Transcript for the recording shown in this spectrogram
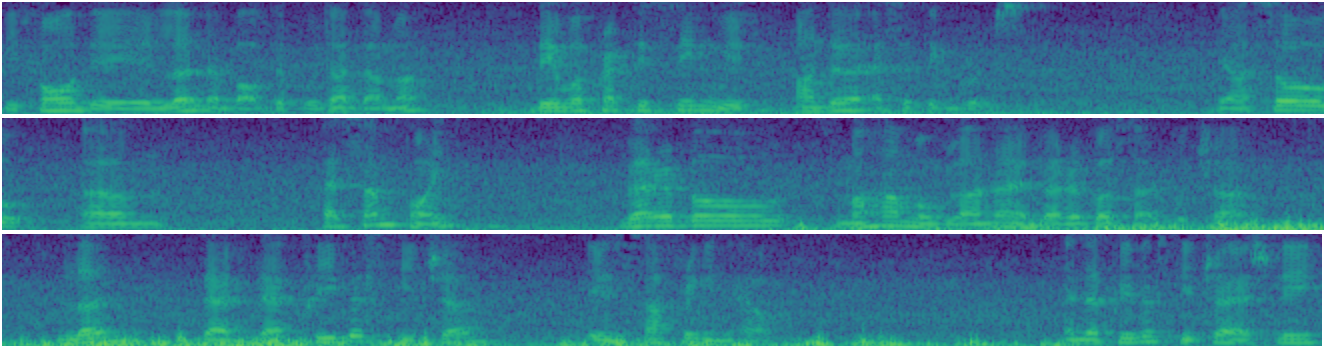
before they learned about the Buddha Dharma, they were practicing with other ascetic groups. Yeah, so um, at some point, Venerable Mahamoggallana and Venerable Sariputra learned that their previous teacher is suffering in hell. And the previous teacher actually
